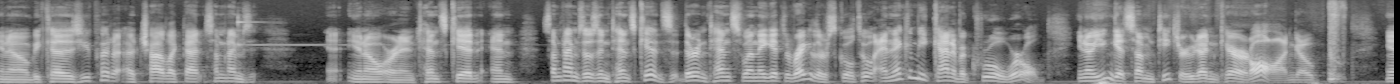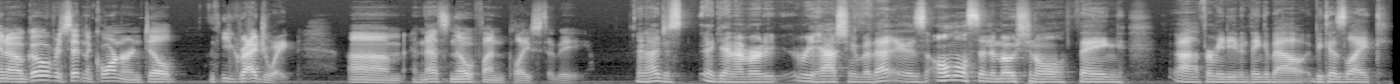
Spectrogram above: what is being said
you know, because you put a, child like that sometimes, you know, or an intense kid, and sometimes those intense kids, they're intense when they get to regular school too. And it can be kind of a cruel world. You know, you can get some teacher who doesn't care at all and go, you know, go over and sit in the corner until you graduate. Um, and that's no fun place to be. And I just, again, I'm already rehashing, but that is almost an emotional thing uh, for me to even think about because, like,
